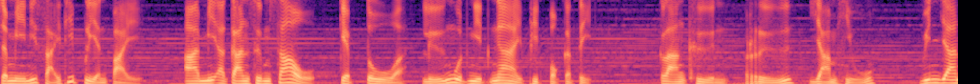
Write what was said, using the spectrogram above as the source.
จะมีนิสัยที่เปลี่ยนไป อาจมีอาการซึมเศร้า เก็บตัว หรือหงุดหงิดง่ายผิดปกติ กลางคืน หรือยามหิว วิญญาณ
